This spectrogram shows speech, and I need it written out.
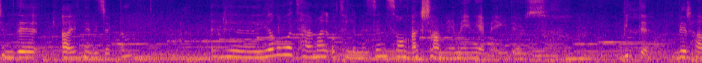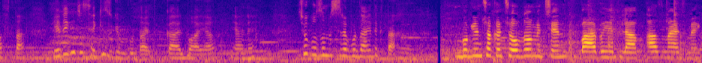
Şimdi ay ne diyecektim? Ee, Yalova Termal Otelimizin son akşam yemeğini yemeye gidiyoruz. Bitti. Bir hafta. 7 gece 8 gün buradaydık galiba ya. Yani çok uzun bir süre buradaydık da. Bugün çok aç olduğum için barbunya pilav, az mercimek,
